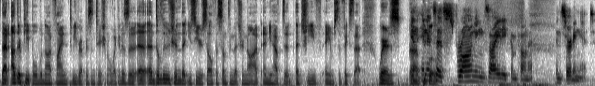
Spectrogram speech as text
that other people would not find to be representational. Like it is a, a delusion that you see yourself as something that you're not, and you have to achieve aims to fix that. Whereas, uh, and, and people, it's a strong anxiety component inserting it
